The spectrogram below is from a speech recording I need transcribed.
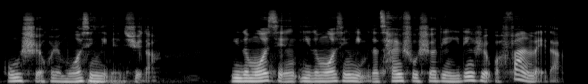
公式或者模型里面去的。你的模型，你的模型里面的参数设定一定是有个范围的。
